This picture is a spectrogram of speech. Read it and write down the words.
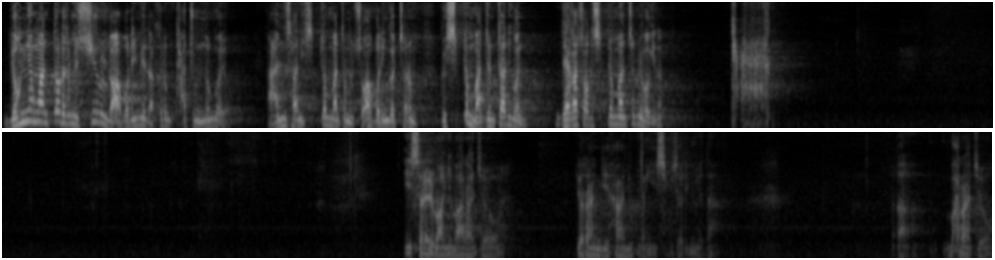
명령만 떨어지면 시위를 놔버립니다. 그럼 다 죽는 거예요. 안산이 10점 만점을 쏘아버린 것처럼 그 10점 만점짜리 건 내가 쏴도 10점 만점이 거기는 이스라엘 왕이 말하죠. 열왕기하 6장 22절입니다. 아, 말하죠.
